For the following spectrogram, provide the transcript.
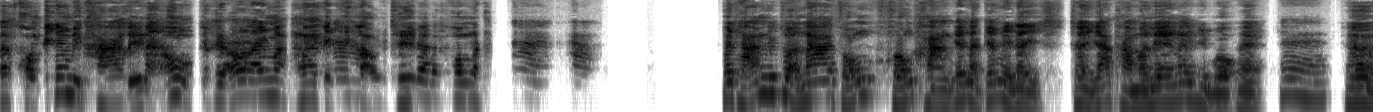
แต่ของที่ยังไม่คาเลยนะเอ้าจะไปเอาอะไรมามาจะกินเหล้าเฉยๆนะคงนะอ่าค่ะ ไปถามดูตัวหน้าสองสองขางกันน่ะจะไม่ได้ใช้ยาฆ่าแมลงนะที่บอกไงเออ เออ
